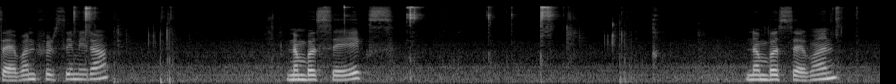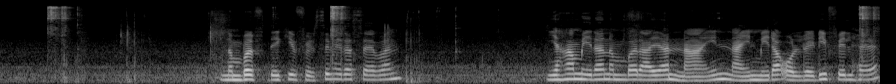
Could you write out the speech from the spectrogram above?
सेवन फिर से मेरा। Number six number seven number देखिए फिर से मेरा सेवन यहाँ मेरा नंबर आया नाइन नाइन मेरा ऑलरेडी फिल है।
